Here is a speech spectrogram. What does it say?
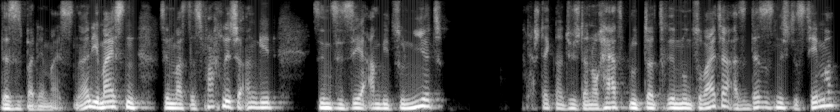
Das ist bei den meisten. ne? Die meisten sind, was das Fachliche angeht, sind sie sehr ambitioniert. Da steckt natürlich dann auch Herzblut da drin und so weiter. Also das ist nicht das Thema.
